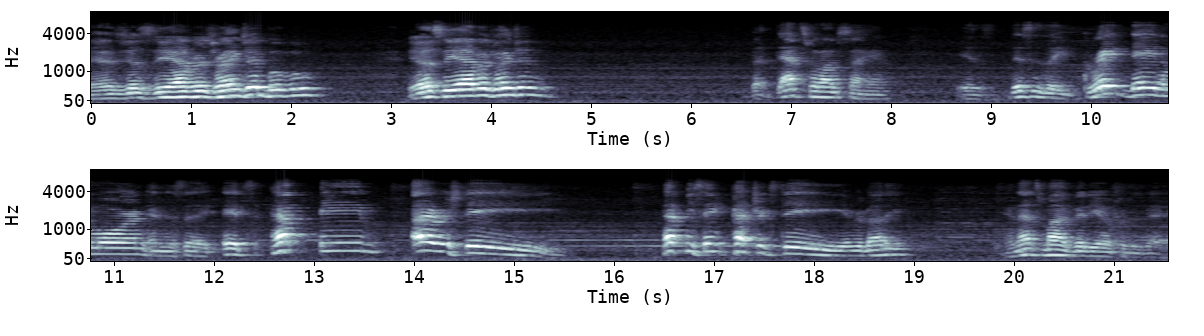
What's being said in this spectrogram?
it's just the average ranger, boo boo. Just the average ranger. But that's what I'm saying. Is this is a great day in the morning, and to say it's Happy Irish Day. Happy St. Patrick's Day, everybody. And that's my video for the day.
